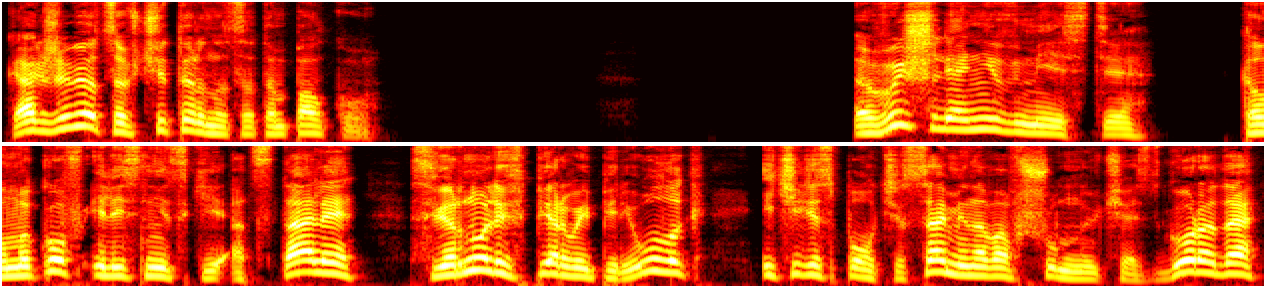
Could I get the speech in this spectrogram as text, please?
Как живется в четырнадцатом полку?» Вышли они вместе. Калмыков и Лесницкий отстали, свернули в первый переулок и через полчаса, миновав шумную часть города,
